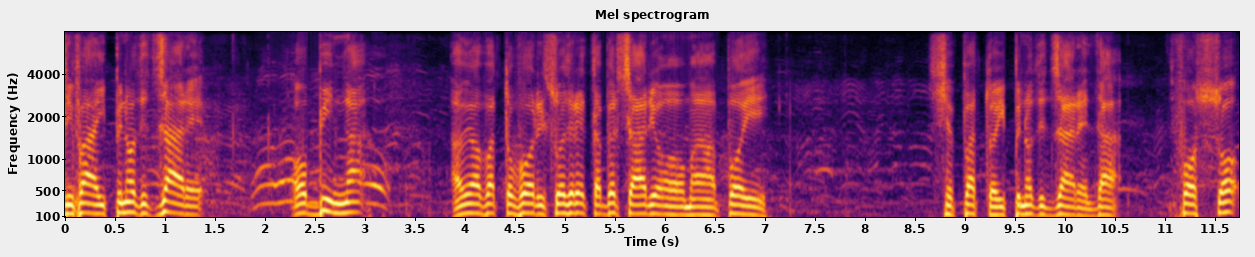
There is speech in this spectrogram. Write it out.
si fa ipnotizzare! Obinna aveva fatto fuori il suo diretto avversario ma poi si è fatto ipnotizzare da Fosso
